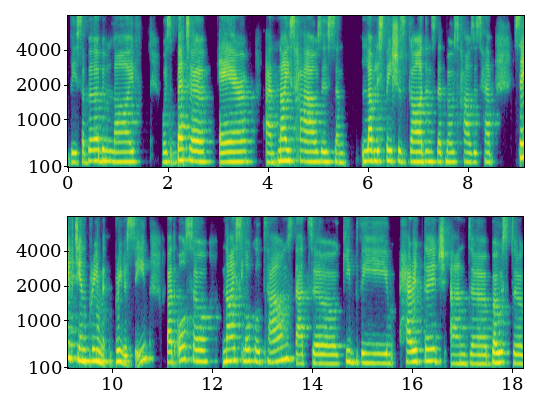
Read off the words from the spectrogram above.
the suburban life with better air and nice houses and lovely spacious gardens that most houses have, safety and privacy, but also nice local towns that uh, keep the heritage and uh, boast uh,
